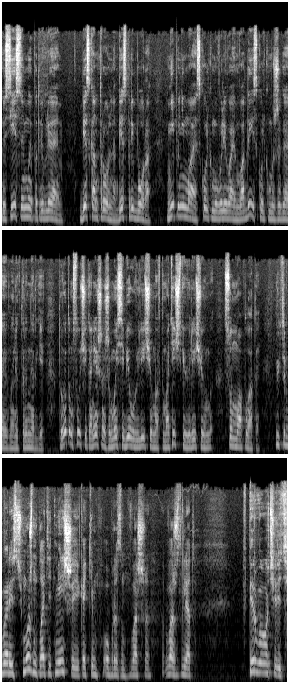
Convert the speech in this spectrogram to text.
То есть, если мы потребляем бесконтрольно, без прибора, не понимая, сколько мы выливаем воды и сколько мы сжигаем электроэнергии, то в этом случае, конечно же, мы себе увеличиваем, автоматически увеличиваем сумму оплаты. Виктор Борисович, можно платить меньше и каким образом, ваш, ваш взгляд? В первую очередь,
